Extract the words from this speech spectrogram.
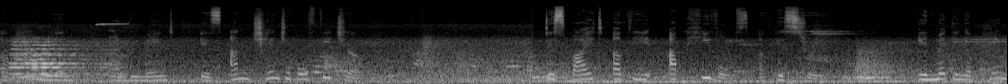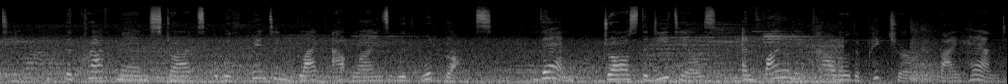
of Hanoian and remained its unchangeable feature despite of the upheavals of history. In making a painting, the craftsman starts with printing black outlines with wood blocks, then draws the details and finally color the picture by hand.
